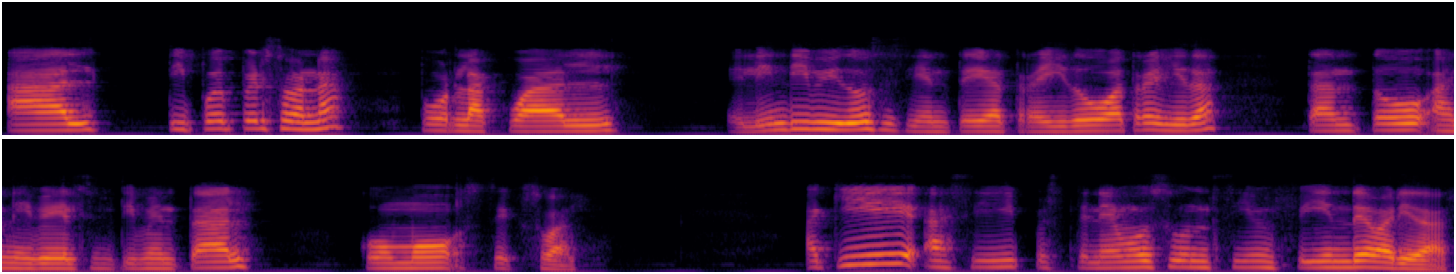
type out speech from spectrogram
al tipo de persona por la cual el individuo se siente atraído o atraída tanto a nivel sentimental como sexual. Aquí así pues tenemos un sinfín de variedad,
